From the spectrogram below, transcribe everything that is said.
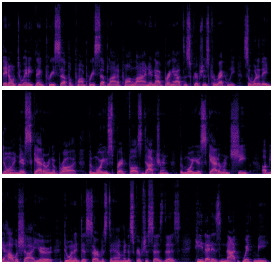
they don't do anything precept upon precept, line upon line. They're not bringing out the scriptures correctly. So what are they doing? They're scattering abroad. The more you spread false doctrine, the more you're scattering sheep of Yahawah You're doing a disservice to him. And the scripture says this He that is not with me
